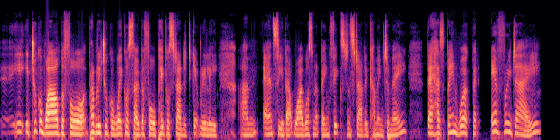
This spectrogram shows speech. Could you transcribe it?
it, it took a while before, probably took a week or so before people started to get really um, antsy about why wasn't it being fixed and started coming to me. There has been work, but every day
